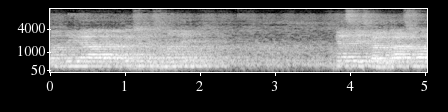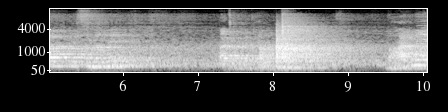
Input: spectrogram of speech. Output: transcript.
कंपनी या अपेक्षा के संबंध में, कैसे इसका विकास हुआ, इस संबंध में। बातचीत करते हैं। भारत में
